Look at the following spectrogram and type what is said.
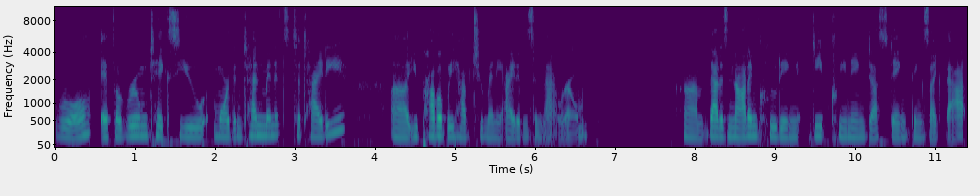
rule. If a room takes you more than 10 minutes to tidy, uh, you probably have too many items in that room. Um, that is not including deep cleaning, dusting, things like that.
